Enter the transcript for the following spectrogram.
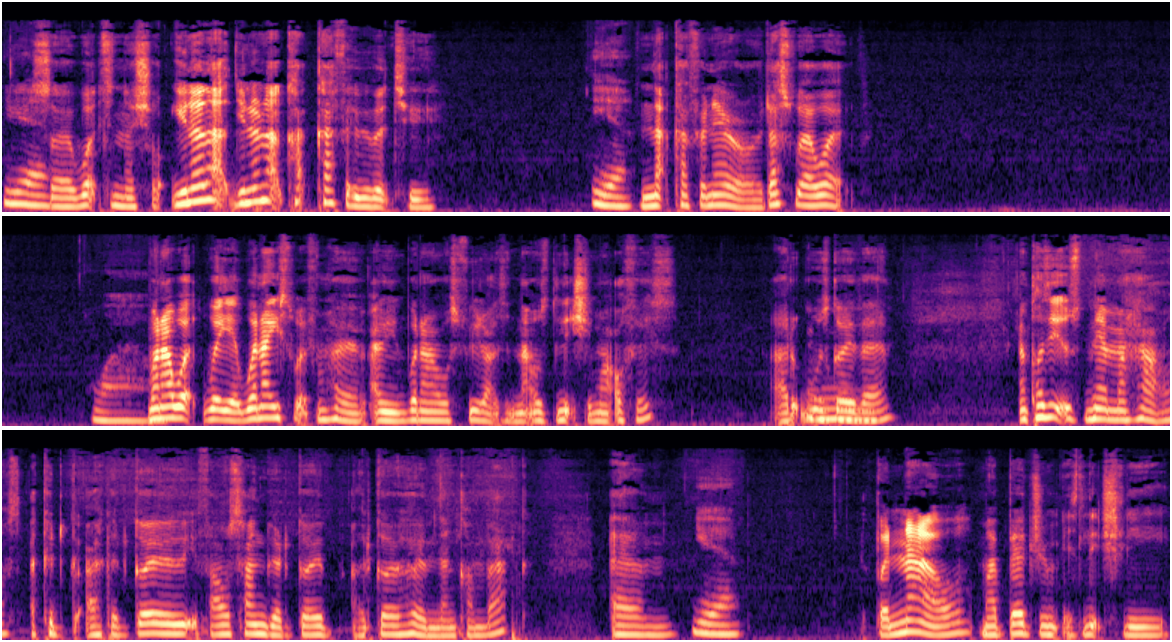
Yeah. So I worked in the shop. You know that you know that ca- cafe we went to, yeah. in that Cafe Nero. That's where I work. Wow. When I work, well, yeah, when I used to work from home. I mean, when I was freelancing, that was literally my office. I'd always go there, and because it was near my house, I could I could go if I was hungry. I'd go I'd go home, then come back. Um, yeah. but now my bedroom is literally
